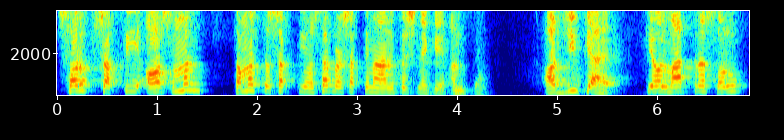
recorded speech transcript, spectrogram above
स्वरूप, शक्ति और समस्त शक्तियों, सर्वशक्तिमान कृष्ण के अंत हैं। और जीव क्या है? केवल मात्र स्वरूप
